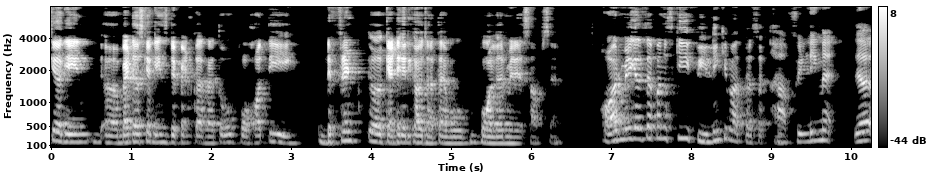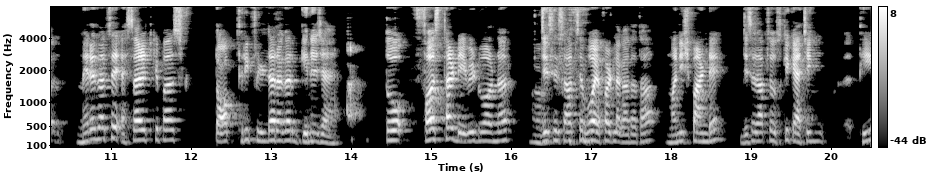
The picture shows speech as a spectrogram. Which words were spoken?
के अगेंस्ट बैटर्स के अगेंस्ट डिफेंड कर रहा है तो वो बहुत ही डिफरेंट कैटेगरी का हो जाता है वो बॉलर मेरे हिसाब से। और मेरे ख्याल से अपन उसकी फील्डिंग की बात कर सकते हैं हाँ फील्डिंग में मेरे ख्याल से एसआरएच के पास टॉप थ्री फील्डर अगर गिने जाए तो फ़र्स्ट था डेविड वार्नर हाँ। जिस हिसाब से वो एफर्ट लगाता था मनीष पांडे जिस हिसाब से उसकी कैचिंग थी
